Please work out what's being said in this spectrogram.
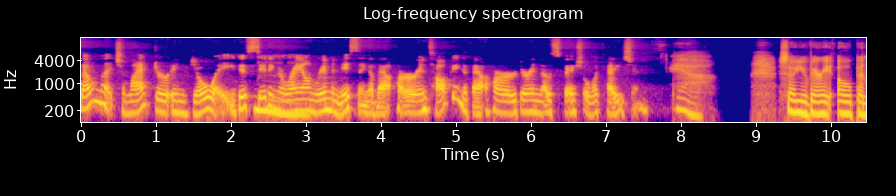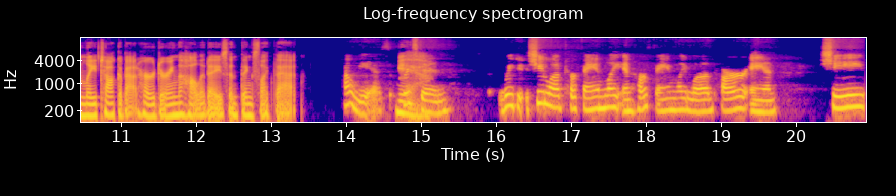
so much laughter and joy just sitting mm. around reminiscing about her and talking about her during those special occasions. Yeah. So you very openly talk about her during the holidays and things like that. Oh yes, yeah. Kristen. We she loved her family, and her family loved her, and she,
